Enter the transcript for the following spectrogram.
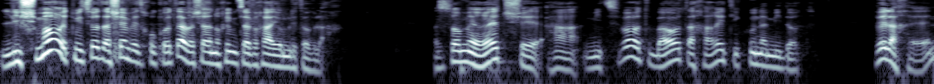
לשמור את מצוות השם ואת חוקותיו אשר אנוכי מצווך היום לטוב לך. אז זאת אומרת שהמצוות באות אחרי תיקון המידות. ולכן,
